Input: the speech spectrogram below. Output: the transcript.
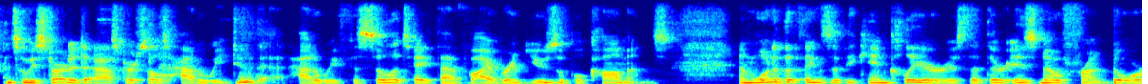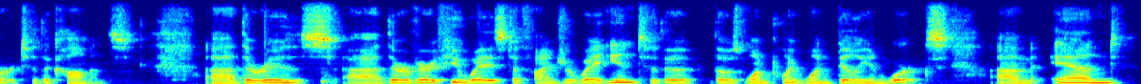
And so we started to ask ourselves, how do we do that? How do we facilitate that vibrant, usable commons? And one of the things that became clear is that there is no front door to the commons. Uh, there is uh, there are very few ways to find your way into the those 1.1 billion works, um, and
